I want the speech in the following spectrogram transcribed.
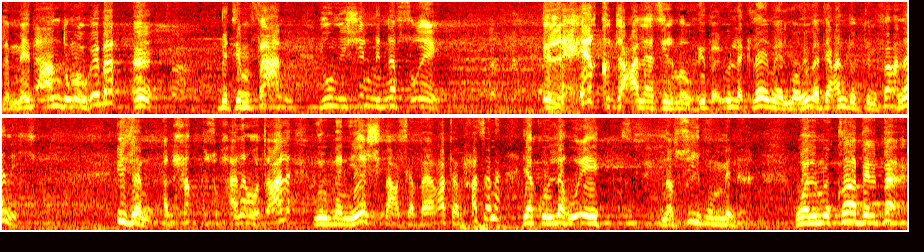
لما يبقى عنده موهبة بتنفعني. يقوم يشيل من نفسه إيه؟ الحقد على ذي الموهبة. يقول لك لا ما الموهبة دي عنده بتنفعني أنا. إذا الحق سبحانه وتعالى يقول من يشفع شفاعة حسنة يكن له إيه؟ نصيب منها. والمقابل بقى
